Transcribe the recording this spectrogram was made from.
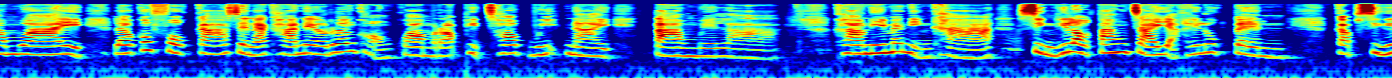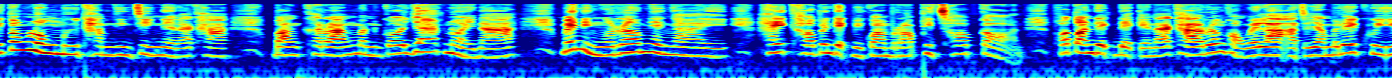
ตามวัย แล้วก็โฟกัสเนี่ยนะคะ ในเรื่องของความรับผิดชอบวินัยตามเวลา คราวนี้แม่หนิงขาสิ่งที่เราตั้งใจอยากให้ลูกเป็น กับสิ่งที่ต้องลงมือทำจริง ๆ เนี่ยนะคะ บางครั้งมันก็ยากหน่อยนะแม่หนิงเริ่มยังไง ให้เขาเป็นเด็กมีความรับผิดชอบก่อน เพราะตอนเด็กๆเนี่ยนะคะ เรื่องของเวลาอาจจะยังไม่ได้คุย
